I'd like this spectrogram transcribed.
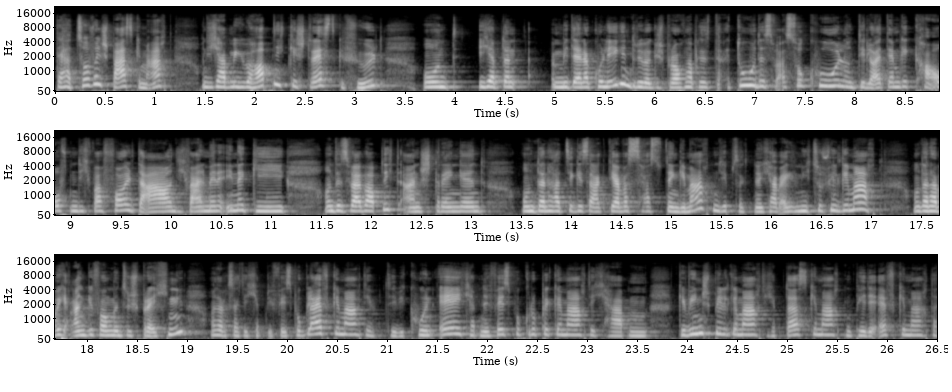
der hat so viel Spaß gemacht und ich habe mich überhaupt nicht gestresst gefühlt und ich habe dann mit einer Kollegin drüber gesprochen, habe gesagt, du, das war so cool und die Leute haben gekauft und ich war voll da und ich war in meiner Energie und es war überhaupt nicht anstrengend und dann hat sie gesagt, ja, was hast du denn gemacht? Und ich habe gesagt, na, ich habe eigentlich nicht so viel gemacht. Und dann habe ich angefangen zu sprechen und habe gesagt, ich habe die Facebook Live gemacht, ich habe die Q&A, ich habe eine Facebook-Gruppe gemacht, ich habe ein Gewinnspiel gemacht, ich habe das gemacht, ein PDF gemacht.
